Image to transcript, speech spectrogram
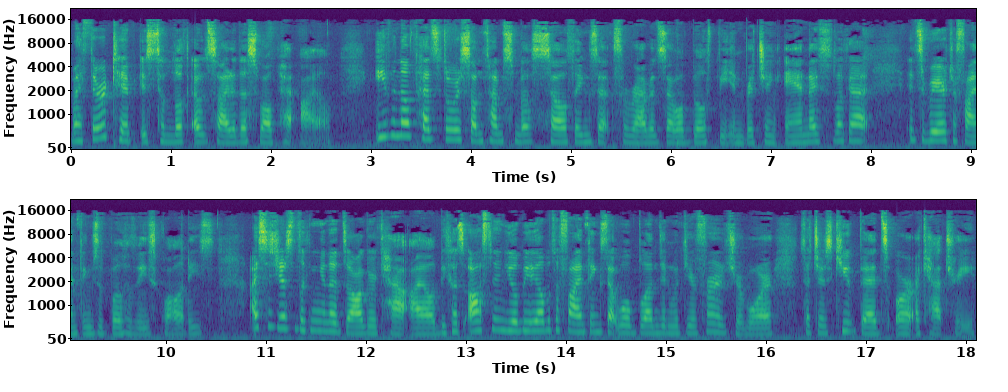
My third tip is to look outside of the small pet aisle. Even though pet stores sometimes sell things that, for rabbits that will both be enriching and nice to look at, it's rare to find things with both of these qualities. I suggest looking in the dog or cat aisle because often you'll be able to find things that will blend in with your furniture more, such as cute beds or a cat tree.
